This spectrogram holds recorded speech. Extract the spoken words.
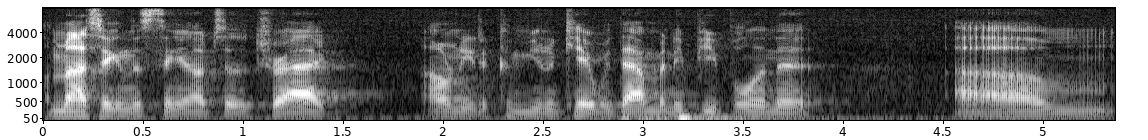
I'm not taking this thing out to the track. I don't need to communicate with that many people in it. Um,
